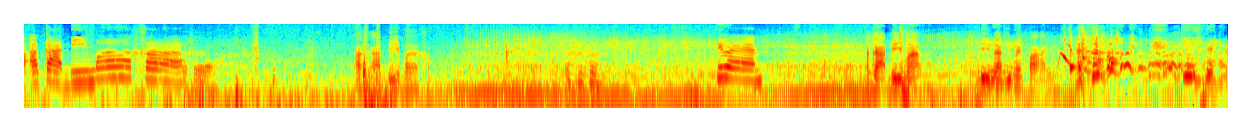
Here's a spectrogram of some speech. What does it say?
อออากาศดีมากค่ะ โอ้โห อากาศดีมากครับ พี่แวนอากาศดีมากครับดีนะที่ไม่ตาย เกลียด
